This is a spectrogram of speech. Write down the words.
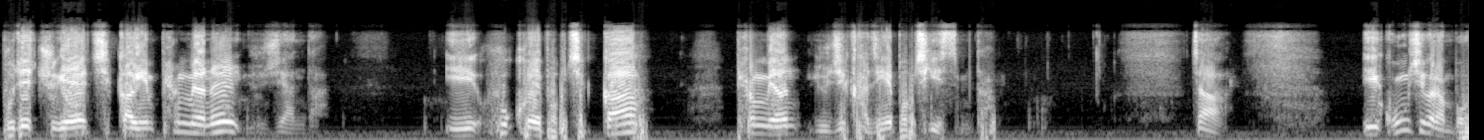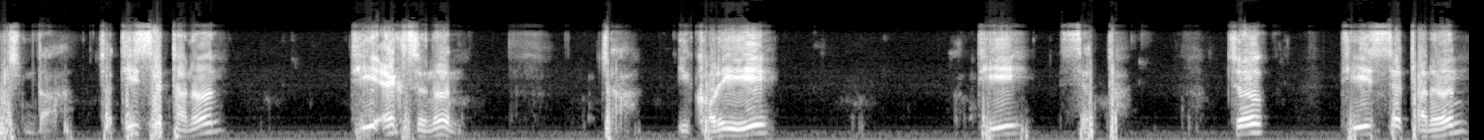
부재축의 직각인 평면을 유지한다. 이 후크의 법칙과 평면 유지 가정의 법칙이 있습니다. 자, 이 공식을 한번 보겠습니다. 자, d 세타는 dx는 자, 이 거리 d 세타 즉 d 세타는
